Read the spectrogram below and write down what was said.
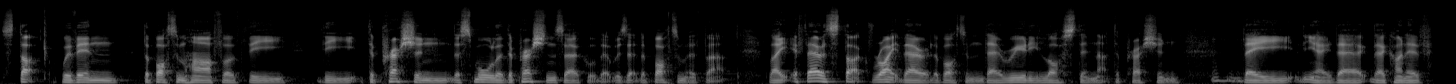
stuck within the bottom half of the the depression, the smaller depression circle that was at the bottom of that. Like if they're stuck right there at the bottom, they're really lost in that depression. Mm-hmm. They, you know, they're they're kind of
